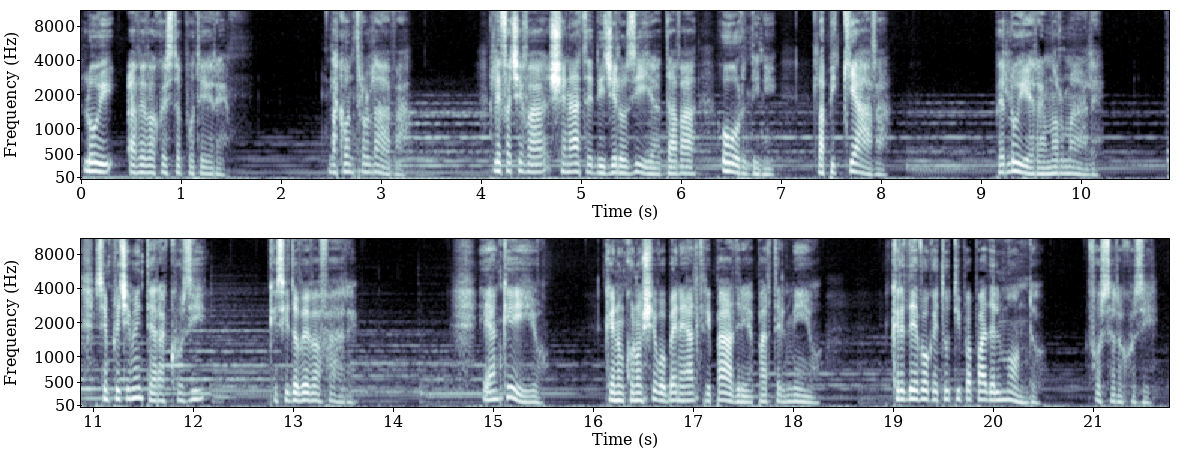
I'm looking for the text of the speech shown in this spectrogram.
Lui aveva questo potere. La controllava. Le faceva scenate di gelosia, dava ordini, la picchiava. Per lui era normale. Semplicemente era così che si doveva fare. E anche io, che non conoscevo bene altri padri a parte il mio, credevo che tutti i papà del mondo fossero così.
